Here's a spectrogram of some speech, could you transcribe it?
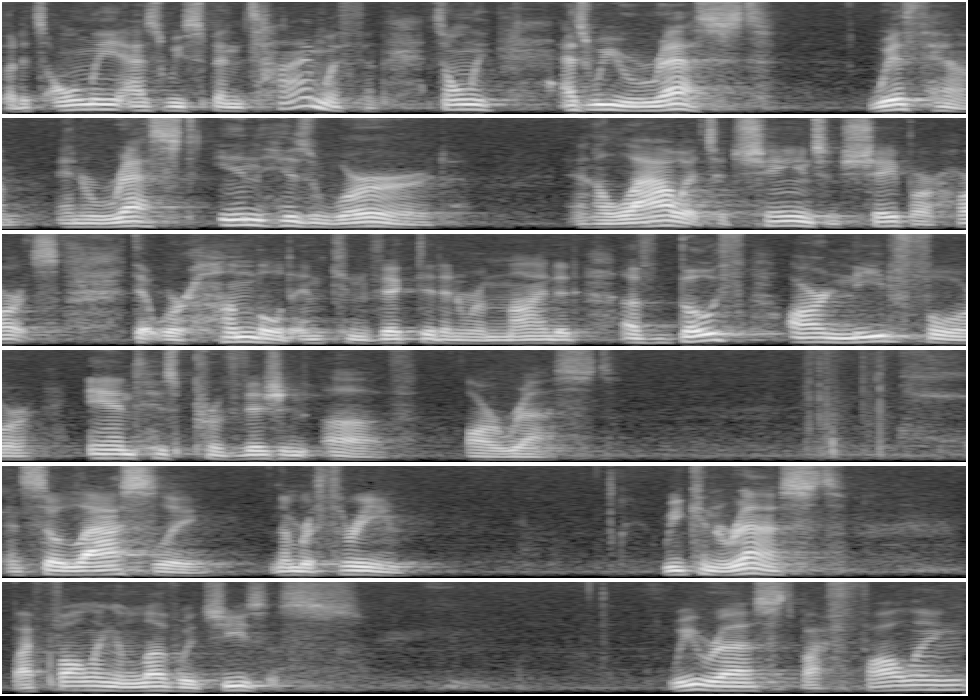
But it's only as we spend time with Him, it's only as we rest with Him and rest in His Word and allow it to change and shape our hearts that we're humbled and convicted and reminded of both our need for and His provision of our rest. And so, lastly, number three, we can rest by falling in love with Jesus. We rest by falling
